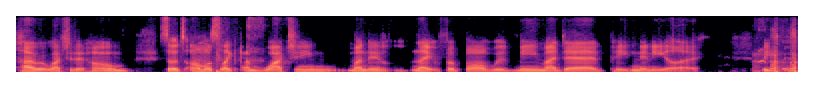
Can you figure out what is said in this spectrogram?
how I would watch it at home. So it's almost like I'm watching Monday night football with me, my dad, Peyton, and Eli. Because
